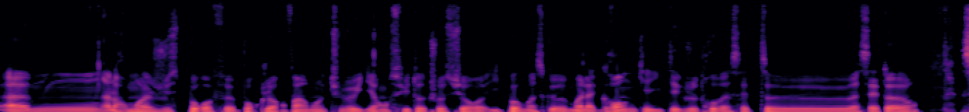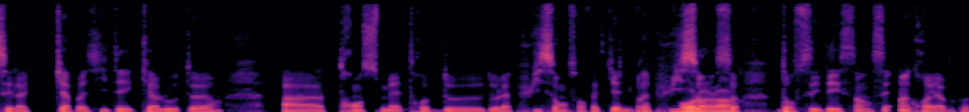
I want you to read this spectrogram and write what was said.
Euh, alors moi, juste pour, pour clore, enfin, à moins que tu veuilles dire ensuite autre chose sur Hippo, moi, ce que, moi la grande qualité que je trouve à cette, euh, à cette œuvre, c'est la capacité qu'a l'auteur à transmettre de, de la puissance, en fait. Il y a une vraie puissance Oh là là. dans ses dessins, c'est incroyable. Quoi.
